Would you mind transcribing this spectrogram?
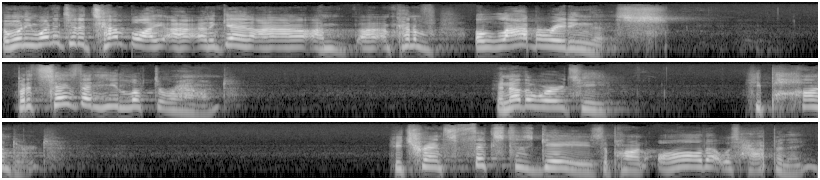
And when he went into the temple, I, I and again, I, I'm, I'm kind of elaborating this. But it says that he looked around. In other words, he, he pondered. He transfixed his gaze upon all that was happening.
